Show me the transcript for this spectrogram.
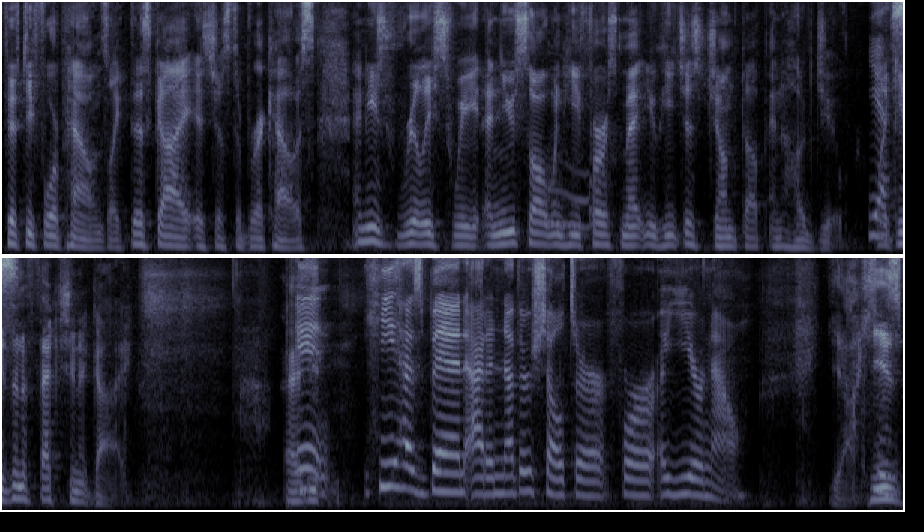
54 pounds. Like, this guy is just a brick house. And he's really sweet. And you saw when he first met you, he just jumped up and hugged you. Yes. Like, he's an affectionate guy. And, And he has been at another shelter for a year now. Yeah, he's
